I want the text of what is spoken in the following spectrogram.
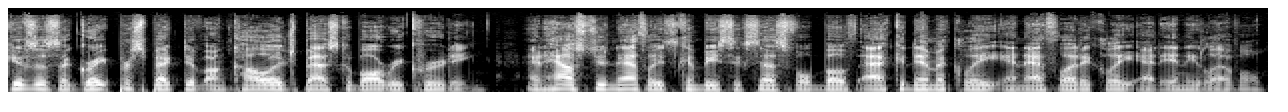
gives us a great perspective on college basketball recruiting and how student athletes can be successful both academically and athletically at any level.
